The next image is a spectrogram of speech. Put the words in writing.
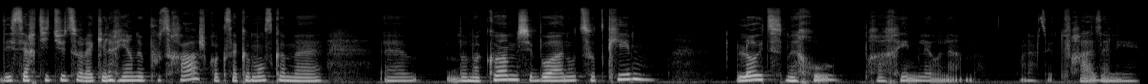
des certitudes sur laquelle rien ne poussera, je crois que ça commence comme Bamakom sheboanu tzotkim loitz mechu prachim leolam. Voilà, cette phrase, elle est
